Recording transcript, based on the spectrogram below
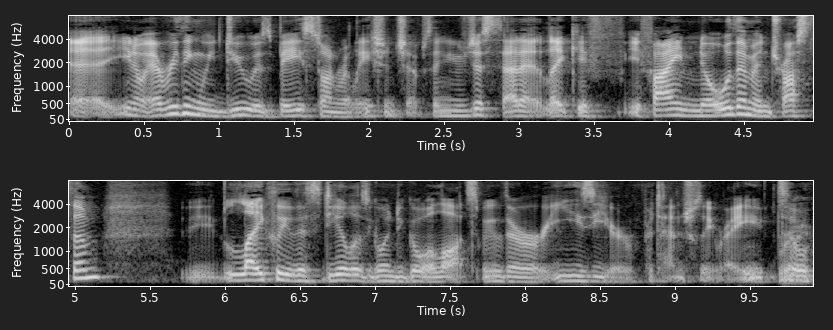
Uh, you know, everything we do is based on relationships, and you just said it. Like if if I know them and trust them, likely this deal is going to go a lot smoother or easier potentially, right? right? So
